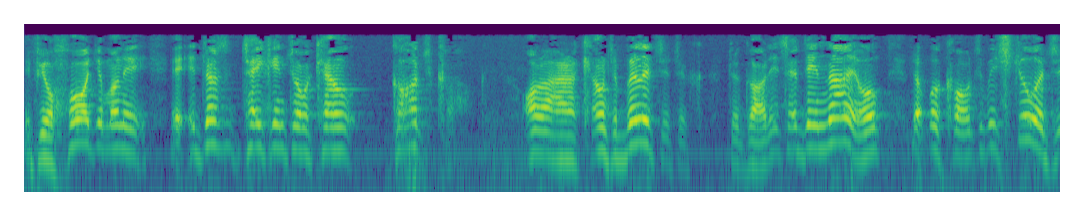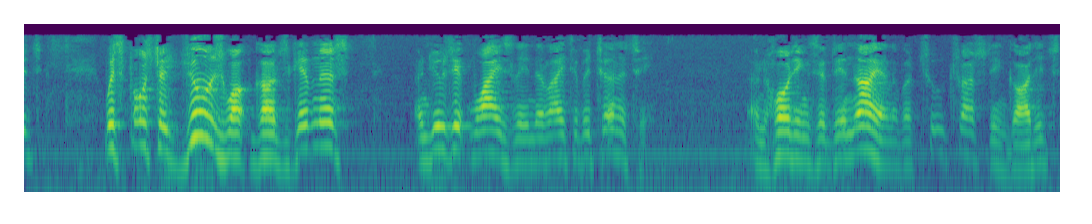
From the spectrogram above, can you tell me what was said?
If you hoard your money, it doesn't take into account God's clock or our accountability to, to God. It's a denial that we're called to be stewards. It's, we're supposed to use what God's given us and use it wisely in the light of eternity. And hoarding's a denial of a true trust in God. It's,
